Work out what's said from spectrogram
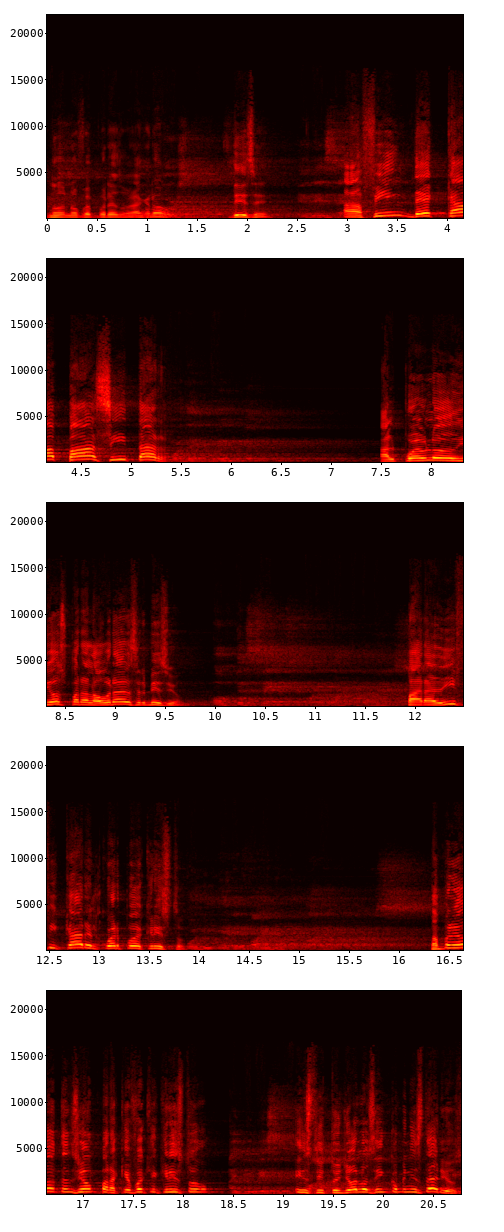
No, no fue por eso. Dice, a fin de capacitar al pueblo de Dios para la obra del servicio, para edificar el cuerpo de Cristo. ¿Están poniendo atención para qué fue que Cristo instituyó los cinco ministerios?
